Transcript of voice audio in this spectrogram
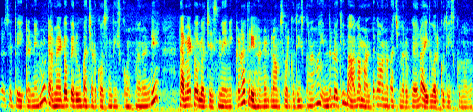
ఈరోజు అయితే ఇక్కడ నేను టమాటో పెరుగు పచ్చడి కోసం తీసుకుంటున్నానండి. టమాటోలు వచ్చేసి నేను ఇక్కడ త్రీ హండ్రెడ్ గ్రామ్స్ వరకు తీసుకున్నాను. ఇందులోకి బాగా మంటగా ఉన్న పచ్చిమిరపకాయలు ఐదు వరకు తీసుకున్నాను.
